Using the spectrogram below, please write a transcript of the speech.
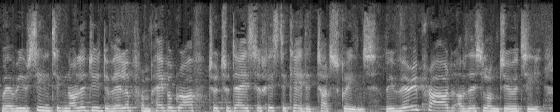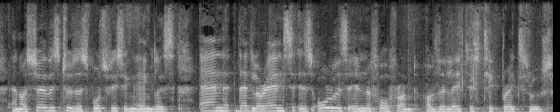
where we've seen technology develop from paper graph to today's sophisticated touchscreens. We're very proud of this longevity and our service to the sports fishing anglers, and that Lowrance is always in the forefront of the latest tech breakthroughs.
